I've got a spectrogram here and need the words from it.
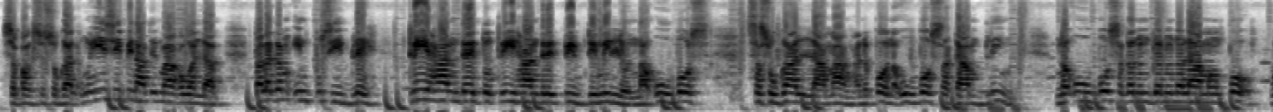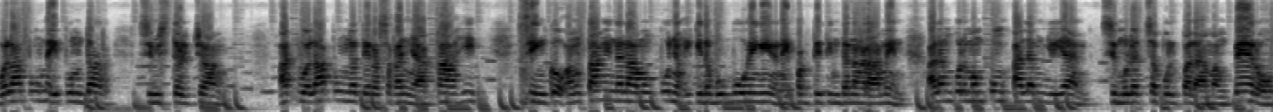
sa pagsusugal. Kung iisipin natin mga kawanlab, talagang imposible. 300 to 350 million na ubos sa sugal lamang. Ano po, naubos sa gambling. Naubos sa ganun-ganun na lamang po. Wala pong naipundar si Mr. Chang at wala pong natira sa kanya kahit 5. Ang tanging na lamang po niyang ikinabubuhay ngayon ay pagtitinda ng ramen. Alam ko naman pong alam niyo yan, simulat sa pulpa lamang. Pero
